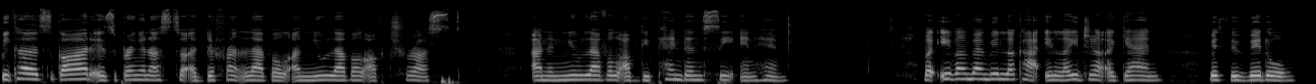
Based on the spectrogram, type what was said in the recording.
because God is bringing us to a different level, a new level of trust, and a new level of dependency in Him. But even when we look at Elijah again with the widow,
